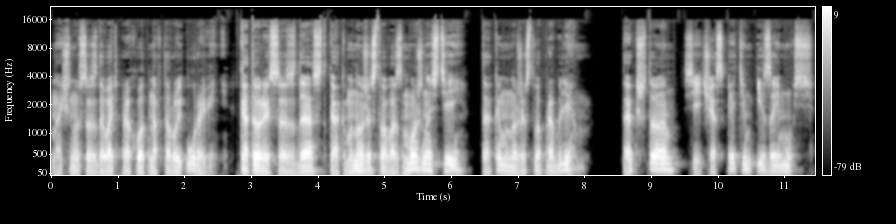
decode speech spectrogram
Начну создавать проход на второй уровень, который создаст как множество возможностей, так и множество проблем. Так что сейчас этим и займусь.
